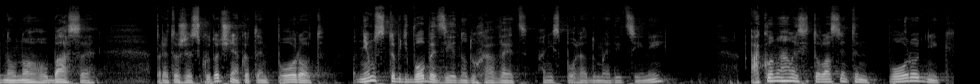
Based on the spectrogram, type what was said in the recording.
jednou nohou base. Pretože skutočne ako ten pôrod, nemusí to byť vôbec jednoduchá vec ani z pohľadu medicíny. Ako náhle si to vlastne ten pôrodník e,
